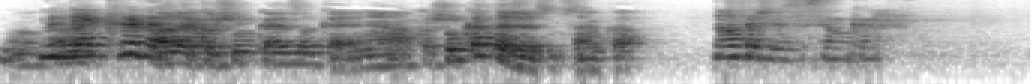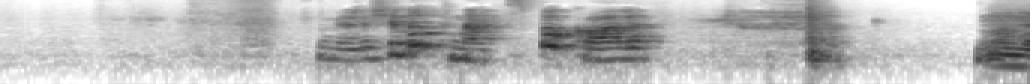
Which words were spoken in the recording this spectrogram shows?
No, Będę ale, jak krewetka. ale koszulka jest okej, nie? A koszulka też jest ósemka. No też jest ósemka. Mówię, że się dopna. Spoko, ale, No nie,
